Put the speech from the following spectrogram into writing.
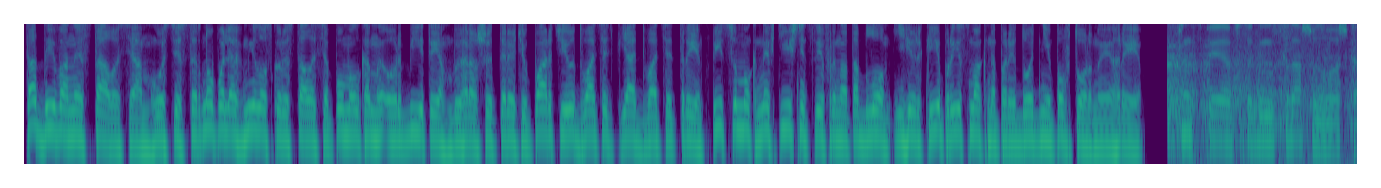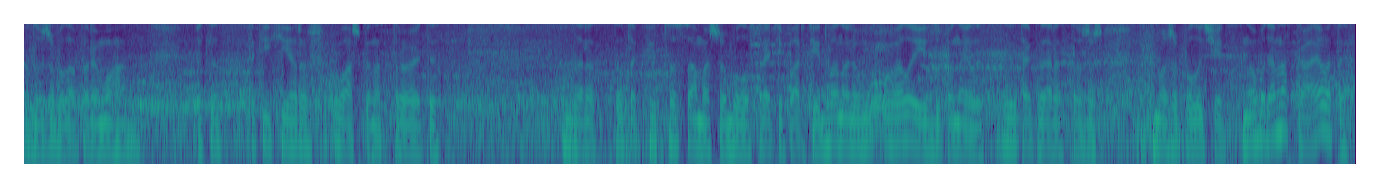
Та дива не сталося. Гості з Тернополя вміло скористалися помилками орбіти, вигравши третю партію 25-23. Підсумок невтішні цифри на табло і гіркий присмак напередодні повторної гри. В принципі, я б сьогодні не сказав, що важка дуже була перемога. Після таких ігор важко настроїтись. Зараз так те саме, що було в третій партії. 2-0 ввели і зупинились. І так зараз теж може вийти. Ну, будемо настраювати.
